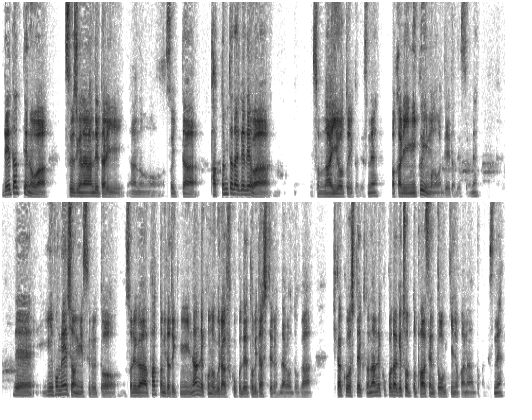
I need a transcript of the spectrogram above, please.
データっていうのは、数字が並んでたり、あの、そういった、パッと見ただけでは、その内容というかですね、分かりにくいものがデータですよね。で、インフォメーションにすると、それがパッと見たときに、なんでこのグラフここで飛び出してるんだろうとか、比較をしていくと、なんでここだけちょっとパーセント大きいのかなとかですね。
